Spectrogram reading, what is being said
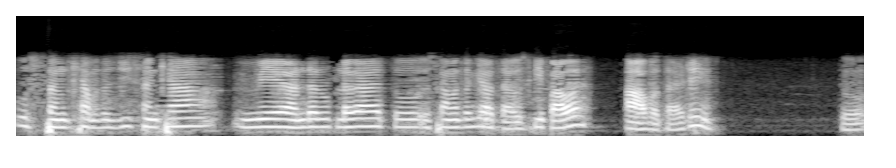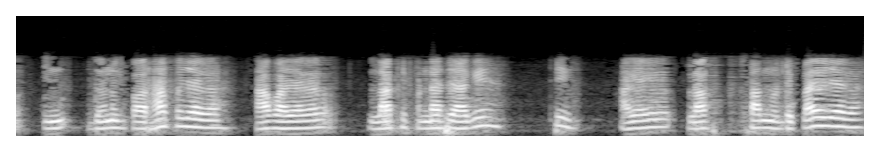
उस संख्या मतलब जिस संख्या में अंडर रूट लगा है तो इसका मतलब क्या होता है? उसकी पावर हाफ़ होता है, ठीक? तो इन दोनों की पावर हाफ़ हो जाएगा। हाफ़ आ जाएगा लाख के फंडा से आगे, ठीक? आगे आगे लाख के साथ मल्टीप्लाई हो जाएगा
